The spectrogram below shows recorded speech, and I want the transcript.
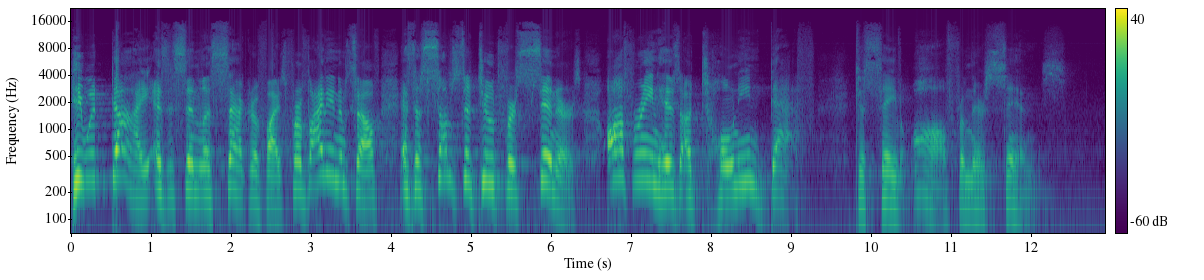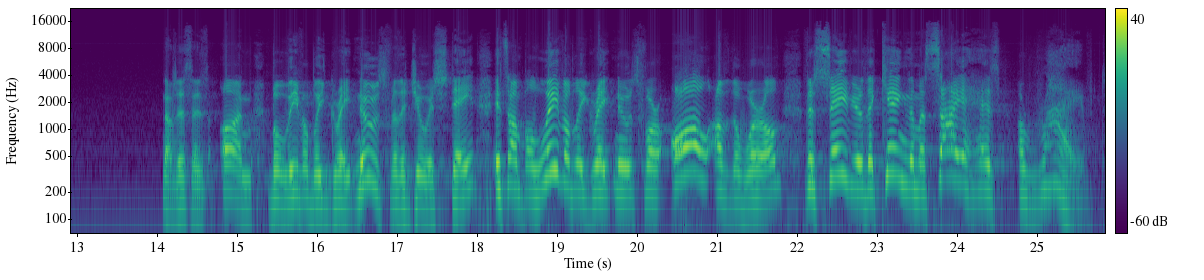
He would die as a sinless sacrifice, providing himself as a substitute for sinners, offering his atoning death to save all from their sins. Now, this is unbelievably great news for the Jewish state. It's unbelievably great news for all of the world. The Savior, the King, the Messiah has arrived.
